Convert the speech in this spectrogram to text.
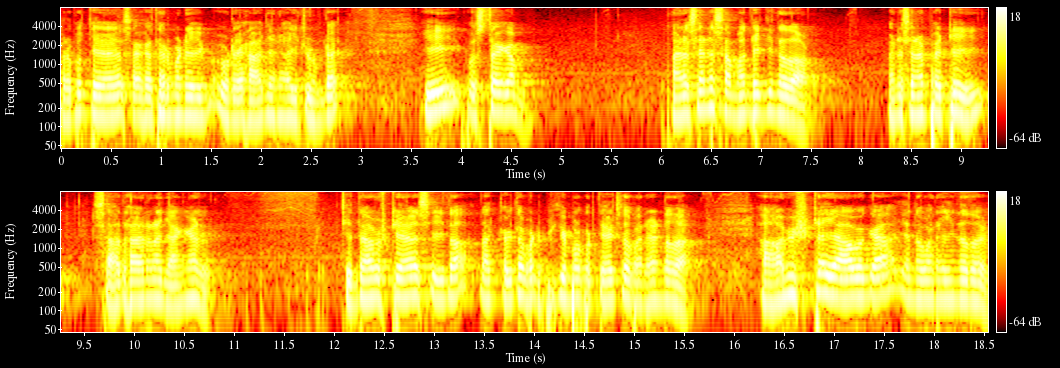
പ്രബുദ്ധയായ സഹധർമ്മിണിയും ഇവിടെ ഹാജരായിട്ടുണ്ട്. ഈ പുസ്തകം മനസ്സിനെ സംബന്ധിക്കുന്നതാണ്. മനസ്സിനെപ്പറ്റി സാധാരണ ഞങ്ങൾ ചിന്താവിഷ്ടയായ സീത കവിത പഠിപ്പിക്കുമ്പോൾ പ്രത്യേകിച്ച് പറയേണ്ടതാണ്. ആവിഷ്ടയാവുക എന്ന് പറയുന്നത്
